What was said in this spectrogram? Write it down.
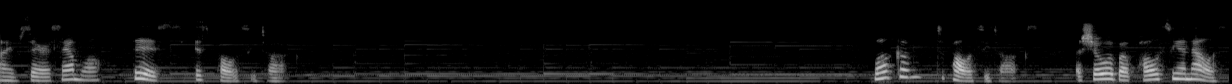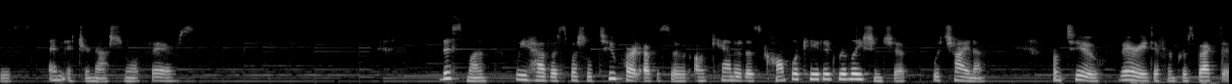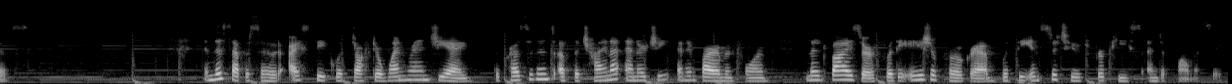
I'm Sarah Samwell. This is Policy Talks. Welcome to Policy Talks, a show about policy analysis and international affairs. This month, we have a special two part episode on Canada's complicated relationship with China from two very different perspectives. In this episode, I speak with Dr. Wenran Jiang, the president of the China Energy and Environment Forum and advisor for the Asia program with the Institute for Peace and Diplomacy.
